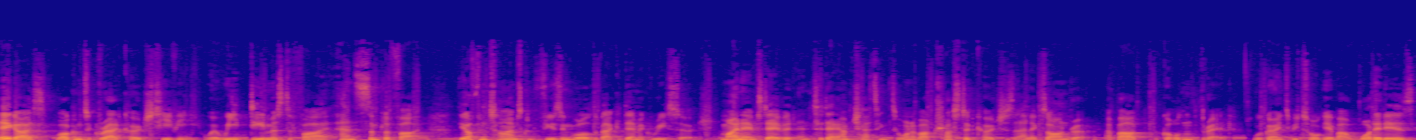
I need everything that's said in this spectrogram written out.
Hey guys, welcome to Grad Coach TV, where we demystify and simplify the oftentimes confusing world of academic research. My name's David, and today I'm chatting to one of our trusted coaches, Alexandra, about the golden thread. We're going to be talking about what it is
